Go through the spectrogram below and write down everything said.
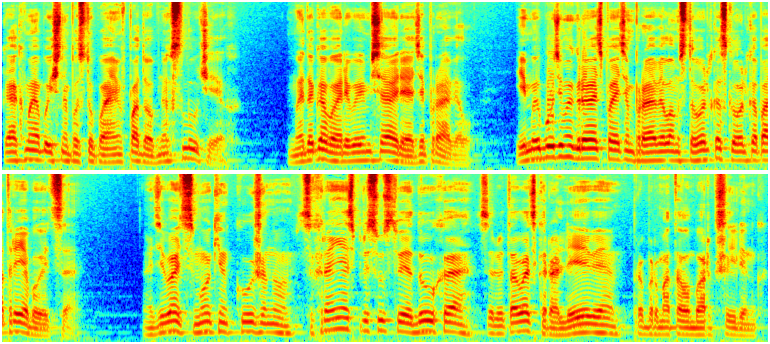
Как мы обычно поступаем в подобных случаях? Мы договариваемся о ряде правил. И мы будем играть по этим правилам столько, сколько потребуется. «Одевать смокинг к ужину, сохранять присутствие духа, салютовать королеве», – пробормотал Барт Шиллинг.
